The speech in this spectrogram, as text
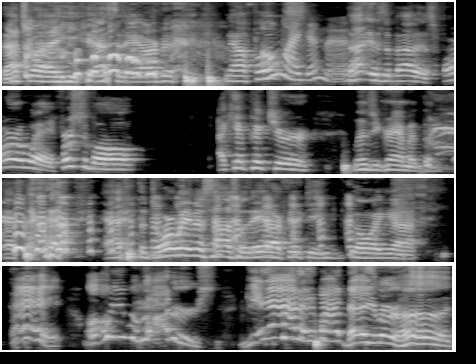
That's why he has an AR-15. Now, folks, Oh, my goodness. that is about as far away. First of all, I can't picture Lindsey Graham at the at, at the doorway of his house with an AR-15 going, uh, "Hey, all you marauders, get out of my neighborhood!"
